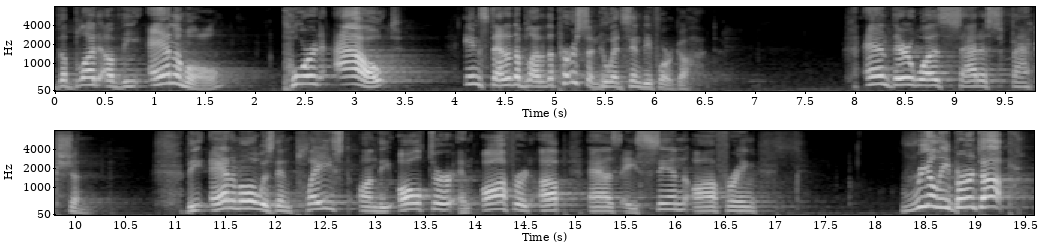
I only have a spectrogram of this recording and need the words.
The blood of the animal poured out instead of the blood of the person who had sinned before God. And there was satisfaction. The animal was then placed on the altar and offered up as a sin offering, really burnt up,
